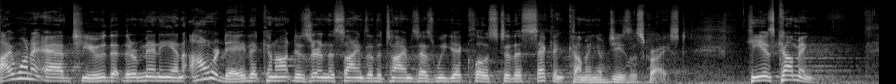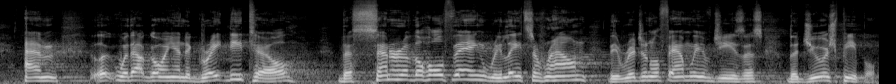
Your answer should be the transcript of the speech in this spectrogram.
I want to add to you that there are many in our day that cannot discern the signs of the times as we get close to the second coming of Jesus Christ. He is coming. And uh, without going into great detail, the center of the whole thing relates around the original family of Jesus, the Jewish people.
